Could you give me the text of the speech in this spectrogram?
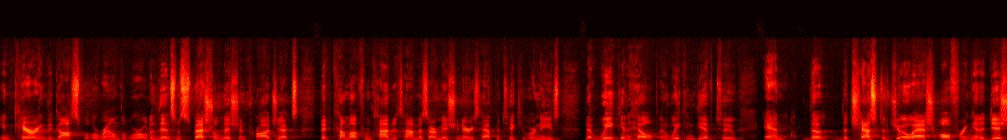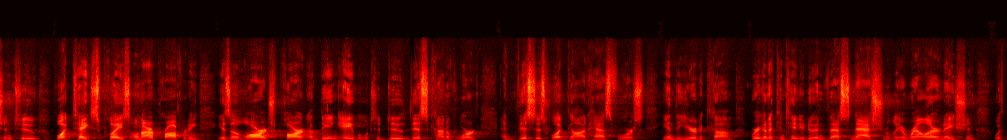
in carrying the gospel around the world. And then some special mission projects that come up from time to time as our missionaries have particular needs that we can help and we can give to and the, the chest of Joash offering, in addition to what takes place on our property, is a large part of being able to do this kind of work. And this is what God has for us in the year to come. We're going to continue to invest nationally around our nation with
